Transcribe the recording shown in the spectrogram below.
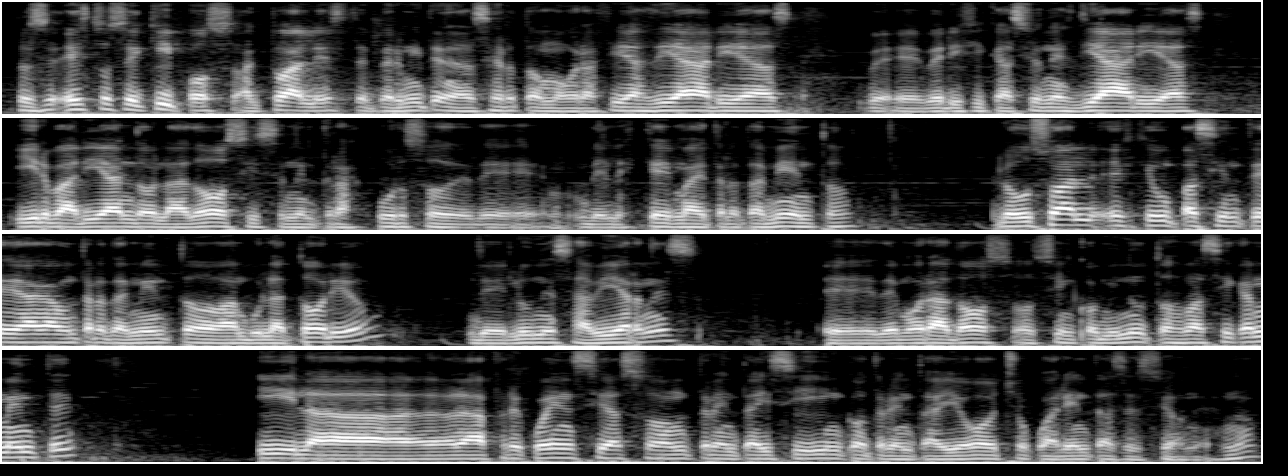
Entonces, estos equipos actuales te permiten hacer tomografías diarias, verificaciones diarias, ir variando la dosis en el transcurso del esquema de tratamiento. Lo usual es que un paciente haga un tratamiento ambulatorio de lunes a viernes, eh, demora dos o cinco minutos básicamente, y la, frecuencia son 35, 38, 40 sesiones. ¿no?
